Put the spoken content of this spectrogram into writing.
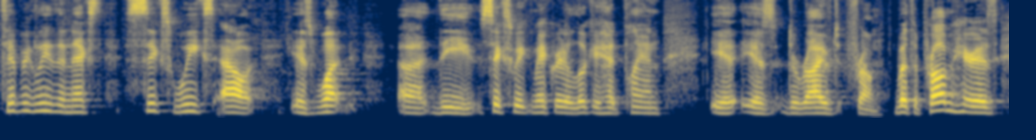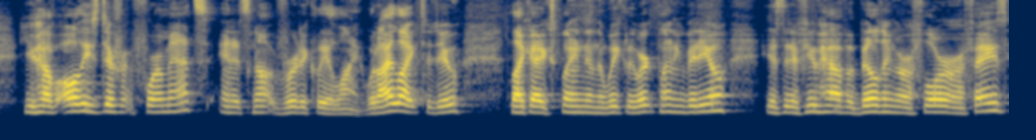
typically the next six weeks out is what uh, the six week make ready look ahead plan is derived from. But the problem here is you have all these different formats and it's not vertically aligned. What I like to do, like I explained in the weekly work planning video, is that if you have a building or a floor or a phase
